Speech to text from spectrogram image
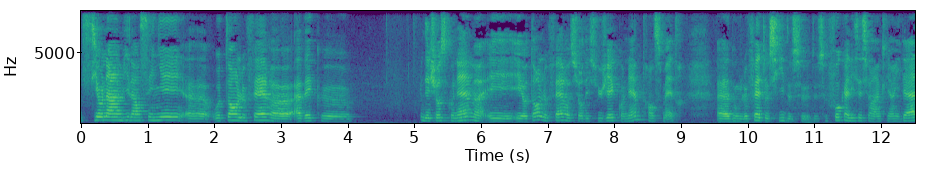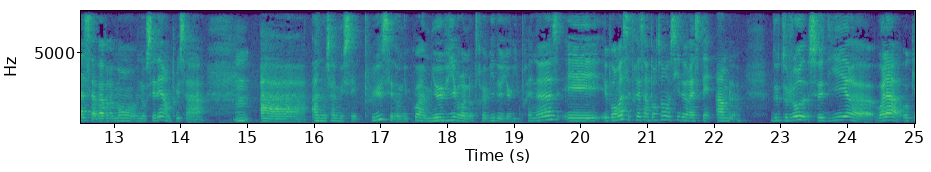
si on a envie d'enseigner, euh, autant le faire euh, avec euh, des choses qu'on aime et, et, autant le faire sur des sujets qu'on aime transmettre. donc le fait aussi de se, de se, focaliser sur un client idéal, ça va vraiment nous aider en plus à, mm. à, à, nous amuser plus et donc du coup à mieux vivre notre vie de yogi preneuse. Et, et pour moi c'est très important aussi de rester humble de toujours se dire, voilà, ok,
